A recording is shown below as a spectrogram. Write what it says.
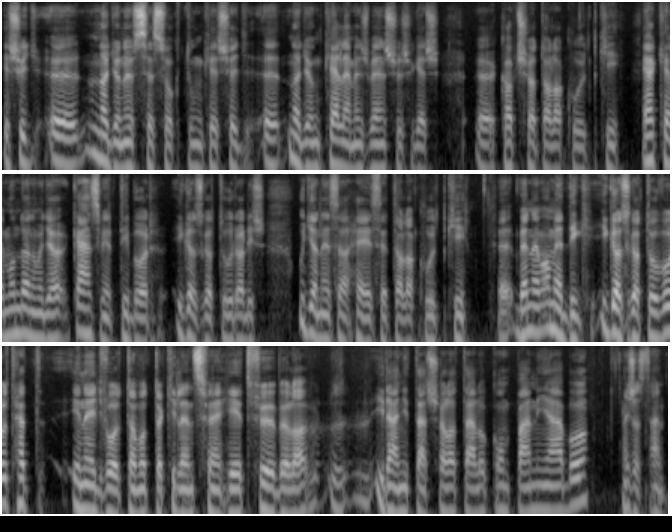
És úgy ö, nagyon összeszoktunk, és egy ö, nagyon kellemes bensőséges ö, kapcsolat alakult ki. El kell mondanom, hogy a Kázmér Tibor igazgatóral is ugyanez a helyzet alakult ki. Bennem ameddig igazgató volt, hát én egy voltam ott a 97 főből a irányítás alatt álló kompániából, és aztán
